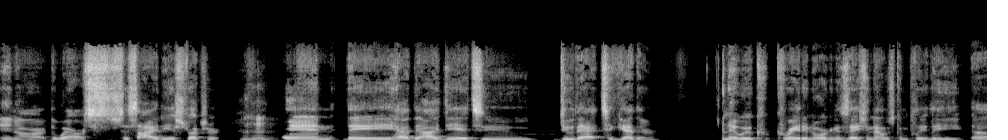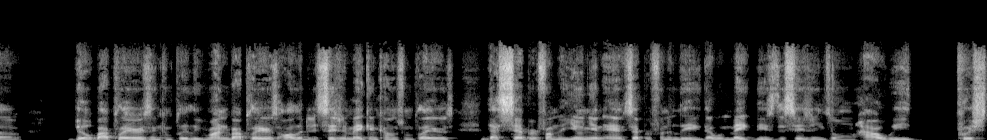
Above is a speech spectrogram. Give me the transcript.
in our the way our society is structured. Mm-hmm. And they had the idea to do that together, and they would create an organization that was completely uh, built by players and completely run by players. All of the decision making comes from players. That's separate from the union and separate from the league. That would make these decisions on how we push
